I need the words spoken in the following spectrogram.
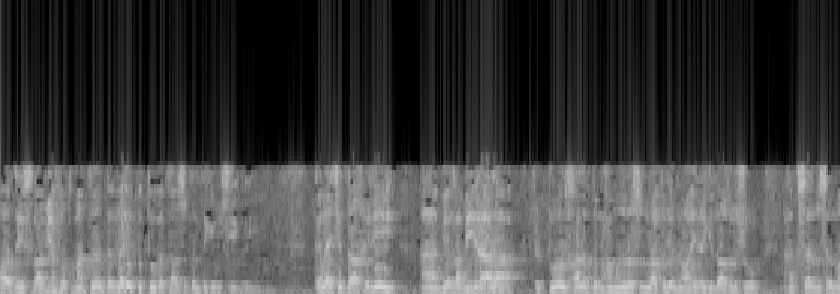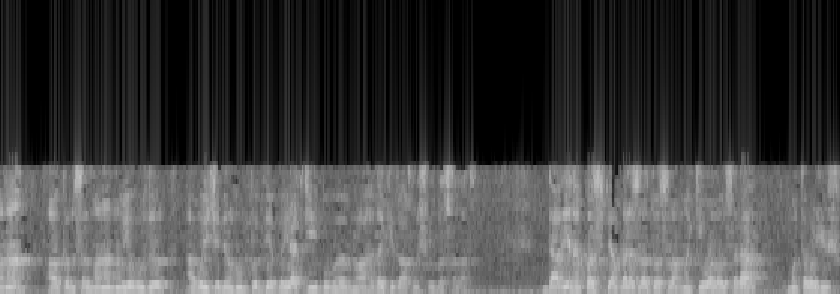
او د اسلامي حکومت د غړي په توګه تاسو دلته کې اوسېږئ کله چې داخلي بیغمی رااله چې ټول خلک د محمد رسول الله پر معاهده کې داخل شو اکثر مسلمانان او که مسلمانان نو يهود هغه چې هم په دې بیعت کې په معاهده کې داخل شو بس خلاص داغینه پس پیغمبر صلی الله علیه وسلم مکی والو سره متوجه شو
